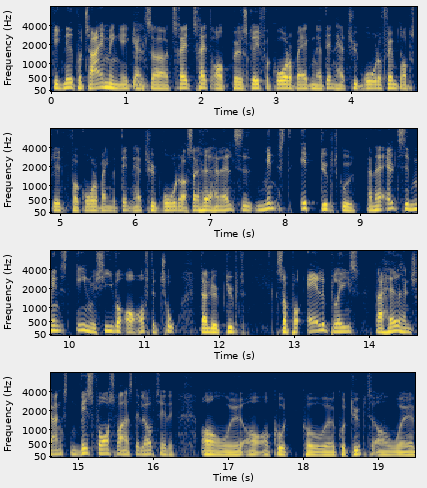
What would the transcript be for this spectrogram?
gik ned på timing, ikke? Altså tre, tre drop øh, skridt for quarterbacken af den her type ruter, fem drop skridt for quarterbacken af den her type ruter, og så havde han altid mindst et dybt skud. Han havde altid mindst en receiver, og ofte to, der løb dybt. Så på alle plays, der havde han chancen, hvis forsvaret stillede op til det, og, øh, og, og kunne, kunne, øh, kunne dybt, og øh,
